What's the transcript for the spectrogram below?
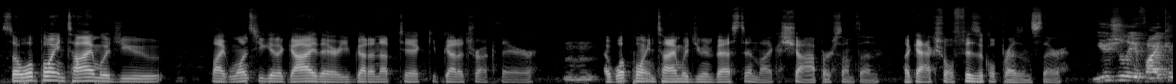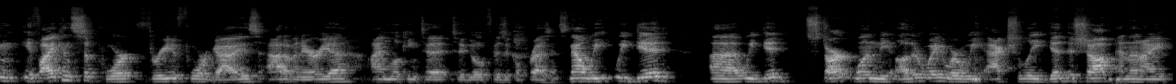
So, what point in time would you like once you get a guy there, you've got an uptick, you've got a truck there? hmm At what point in time would you invest in like a shop or something, like actual physical presence there? Usually, if I can if I can support three to four guys out of an area, I'm looking to to go physical presence. Now we we did. Uh, we did start one the other way where we actually did the shop and then I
